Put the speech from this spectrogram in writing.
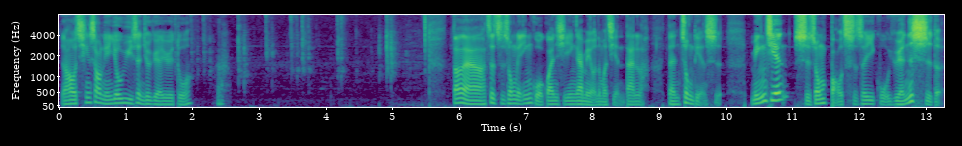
然后青少年忧郁症就越来越多啊。当然啊，这之中的因果关系应该没有那么简单了，但重点是，民间始终保持着一股原始的、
